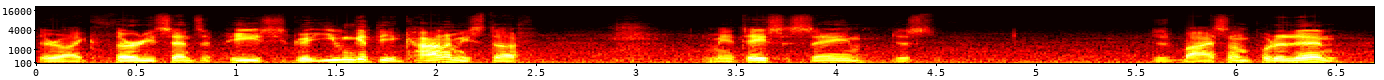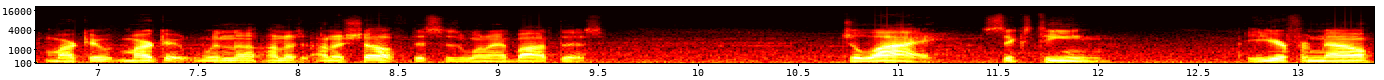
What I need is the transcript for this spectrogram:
They're like 30 cents a piece. You can get the economy stuff. I mean, it tastes the same. Just just buy some, put it in. Mark it, mark it on, a, on a shelf. This is when I bought this. July 16. A year from now,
